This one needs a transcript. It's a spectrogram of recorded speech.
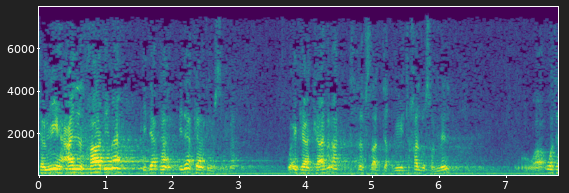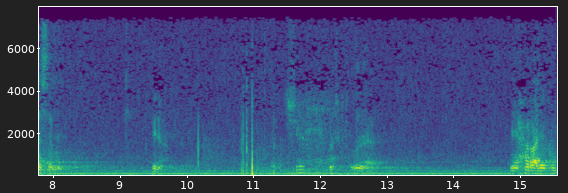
تنويه عن الخادمة إذا كانت إذا كانت مسلمة. وإن كانت كافرة تتصدق به تخلصا منه وتسلم منه. هنا الشيخ. ما يحر عليكم.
